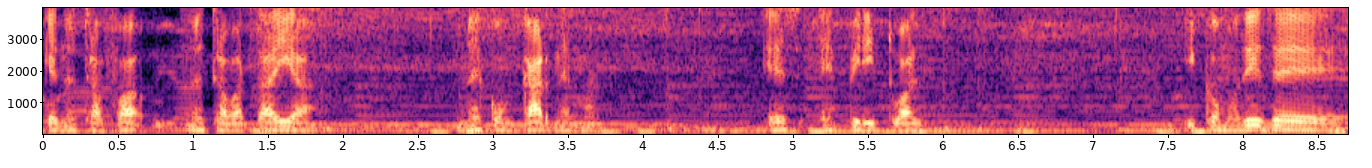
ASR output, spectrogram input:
que nuestra, nuestra batalla no es con carne, hermano, es espiritual. Y como dice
